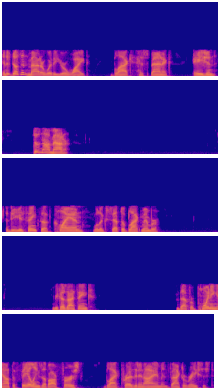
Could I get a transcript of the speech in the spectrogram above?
And it doesn't matter whether you're white, black, Hispanic, Asian, does not matter. Do you think the Klan will accept a black member? Because I think that for pointing out the failings of our first black president, I am in fact a racist.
